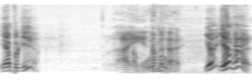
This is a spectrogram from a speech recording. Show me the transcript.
Är han på G? Han Nej. bor väl här? Ja, är han här?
